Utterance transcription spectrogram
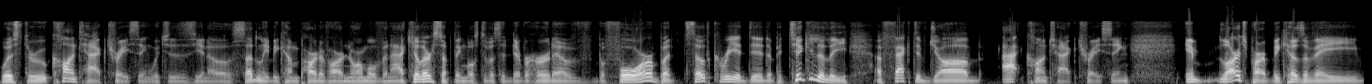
was through contact tracing, which has, you know, suddenly become part of our normal vernacular, something most of us had never heard of before. But South Korea did a particularly effective job at contact tracing, in large part because of a you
